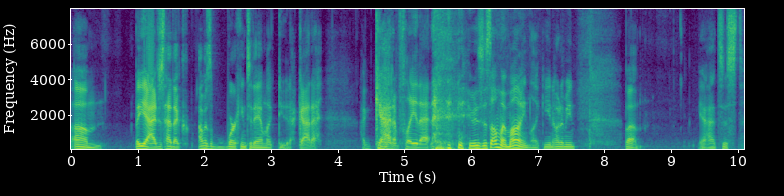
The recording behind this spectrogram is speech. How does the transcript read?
Um, but yeah, I just had that. I was working today. I'm like, dude, I gotta, I gotta play that. it was just on my mind, like you know what I mean. But yeah, it's just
